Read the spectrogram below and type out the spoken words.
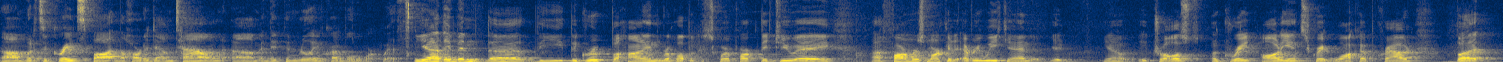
Um, but it's a great spot in the heart of downtown, um, and they've been really incredible to work with. Yeah, they've been uh, the the group behind Republic Square Park. They do a, a farmers market every weekend. It you know it draws a great audience, great walk up crowd, but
